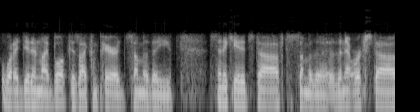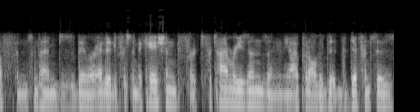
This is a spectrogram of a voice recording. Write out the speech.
what I did in my book is I compared some of the syndicated stuff to some of the the network stuff, and sometimes they were edited for syndication for for time reasons. And you know, I put all the the differences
